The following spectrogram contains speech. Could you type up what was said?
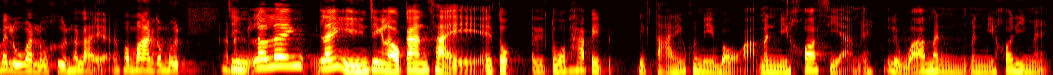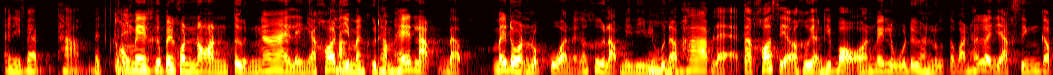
ไม่รู้วันรู้คืนเท่าไหร่อะเพราะม่านก็มืด จริงแล้วเรื่องแล้วอย่างงี้จริงๆแล้วการใส่ไอตัวไอตัวผ้าปิดปิดตาที่คุณเมย์บอกอะมันมีข้อเสียไหมหรือว่ามันมันมีข้อดีไหมอันนี้แบบถามเป็นเกรของดเมย์คือเป็นคนนอนตื่นง่ายอะไรเงี้ยข้อค่ะดีมันคือทำให้หลับแบบ ไม่โดนรบกวนอะก็คือหลับมีดีมีอืมคุณภาพแหละ แต่ข้อเสียก็คืออย่างที่บอกว่ามันไม่รู้เดือนรู้ตะวันถ้าเกิดอยากซิงก์กับ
